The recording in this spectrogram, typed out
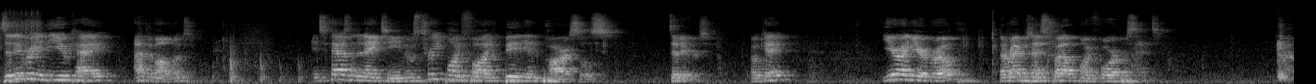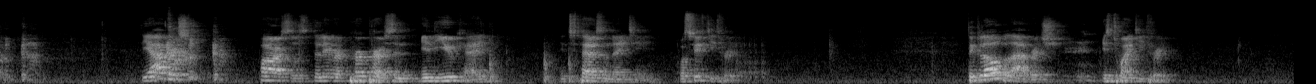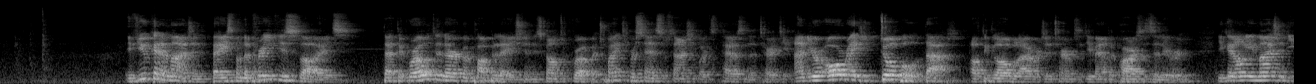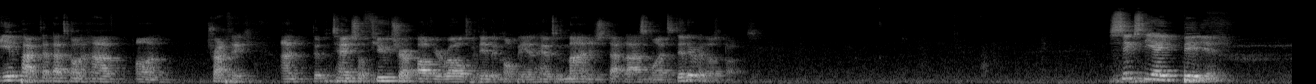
Delivery in the UK at the moment, in 2018, there was 3.5 billion parcels delivered. Okay? Year on year growth, that represents 12.4%. The average parcels delivered per person in the UK in 2018 was 53. The global average is 23. If you can imagine, based on the previous slides, that the growth in urban population is going to grow by 20% substantially by 2030, and you're already double that of the global average in terms of the amount of parcels delivered, you can only imagine the impact that that's going to have on traffic and the potential future of your roles within the company and how to manage that last mile to deliver those products. 68 billion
